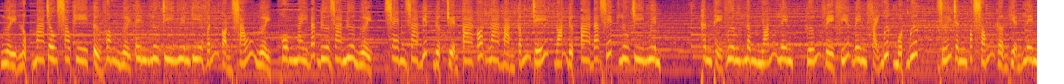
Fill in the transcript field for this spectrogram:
Người lục ma châu sau khi tử vong người tên Lưu Chi Nguyên kia vẫn còn 6 người, hôm nay đã đưa ra nưa người, xem ra biết được chuyện ta có la bàn cấm chế, đoán được ta đã giết Lưu Chi Nguyên. Thân thể vương lâm nhoáng lên, hướng về phía bên phải bước một bước, dưới chân có sóng gần hiện lên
